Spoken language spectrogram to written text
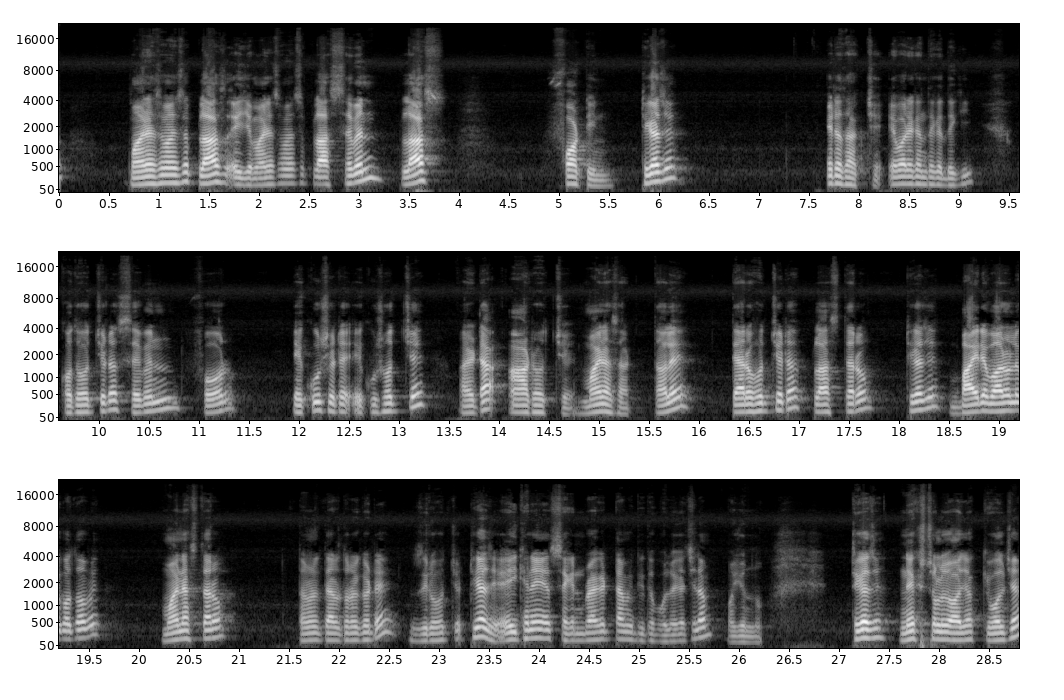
মাইনাসে মাইনাসে প্লাস এই যে মাইনাসে মাইনাসে প্লাস সেভেন প্লাস ফরটিন ঠিক আছে? এটা থাকছে। এবার এখান থেকে দেখি, কত হচ্ছে এটা? সেভেন ফোর একুশ, এটা একুশ হচ্ছে আর এটা আট হচ্ছে মাইনাস আট। তাহলে তেরো হচ্ছে এটা প্লাস তেরো, ঠিক আছে? বাইরে বার হলে কত হবে? মাইনাস তেরো। তার মানে তেরো তেরো কেটে জিরো হচ্ছে, ঠিক আছে? এইখানে সেকেন্ড ব্র্যাকেটটা আমি দিতে ভুলে গেছিলাম ওই জন্য ঠিক আছে? নেক্সট চলে যাওয়া যাক, কী বলছে?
